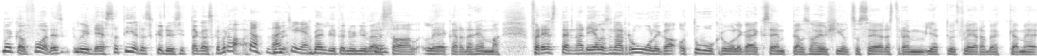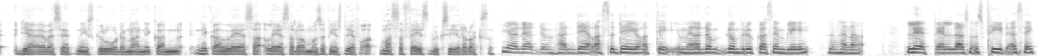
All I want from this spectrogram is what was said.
Man kan få det, och i dessa tider skulle det sitta ganska bra. Ja, verkligen. Med en liten universalläkare där hemma. Förresten, när det gäller sådana roliga och tokroliga exempel så har ju Schilds och Söderström gett ut flera böcker med de här översättningsgrodorna. Ni kan, ni kan läsa, läsa dem och så finns det massa Facebook-sidor också. Ja, det, de här delas, alltså det är ju alltid, jag menar de, de brukar sen bli sådana här löpeldar som sprider sig.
